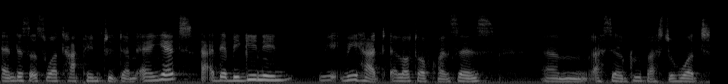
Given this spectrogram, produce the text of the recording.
and this is what happened to them. And yet, at the beginning, we, we had a lot of concerns um, as a group as to what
